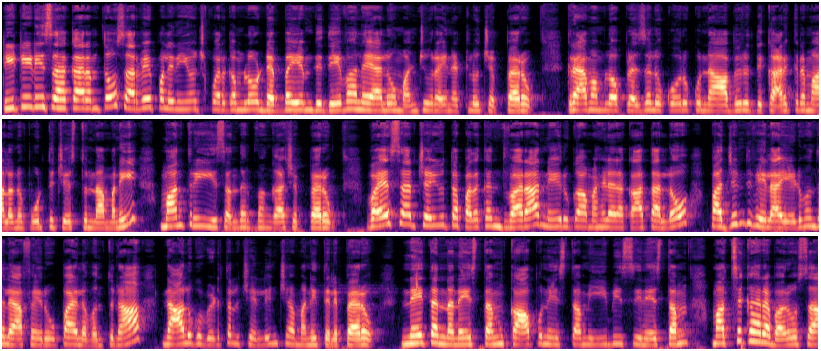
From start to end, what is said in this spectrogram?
టీటీడీ సహకారంతో సర్వేపల్లి నియోజకవర్గంలో డెబ్బై ఎనిమిది దేవాలయాలు మంజూరైనట్లు చెప్పారు. గ్రామంలో ప్రజలు కోరుకున్న అభివృద్ధి కార్యక్రమాలను పూర్తి చేస్తున్నామని మంత్రి ఈ సందర్భంగా చెప్పారు. వైఎస్ఆర్ చేయూత పథకం ద్వారా నేరుగా మహిళల ఖాతాల్లో పద్దెనిమిది వేల ఏడు వందల యాభై రూపాయల వంతున నాలుగు విడతలు చెల్లించామని తెలిపారు. నేతన్న నేస్తం కాపు నేస్తం ఈబీసీ నేస్తం మత్స్యకార భరోసా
